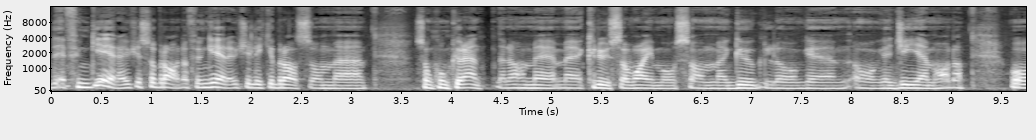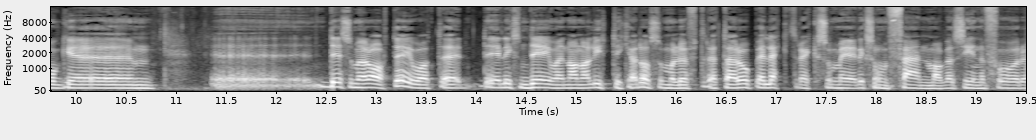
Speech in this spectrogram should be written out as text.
det fungerer jo ikke så bra. Det fungerer jo ikke like bra som, eh, som konkurrentene da, med, med Cruise og Waymo som Google og, eh, og GM har. Da. Og det som er rart, er jo at det er, liksom, det er jo en analytiker da, som må løfte dette opp. Electrek, som er liksom fanmagasinet for,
